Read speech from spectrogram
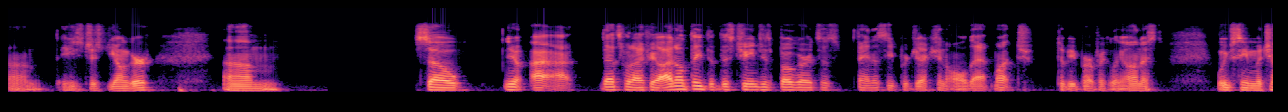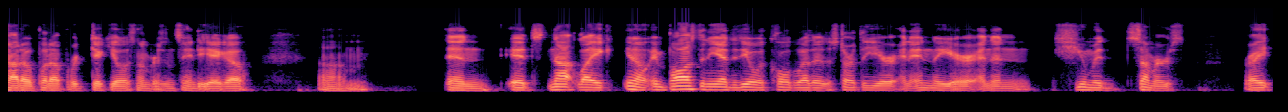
um, he's just younger. Um, so you know, I, I, that's what I feel. I don't think that this changes Bogaerts' fantasy projection all that much, to be perfectly honest. We've seen Machado put up ridiculous numbers in San Diego. Um, and it's not like, you know, in Boston, he had to deal with cold weather to start the year and end the year, and then humid summers right?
